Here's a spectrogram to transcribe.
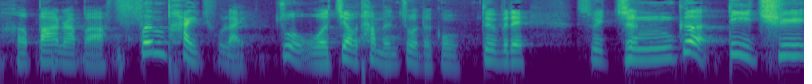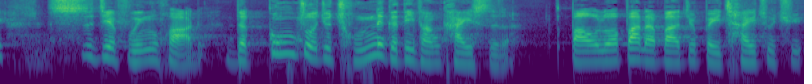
和巴拿巴分派出来做我叫他们做的工，对不对？所以整个地区世界福音化的工作就从那个地方开始了。保罗、巴拿巴就被拆出去，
